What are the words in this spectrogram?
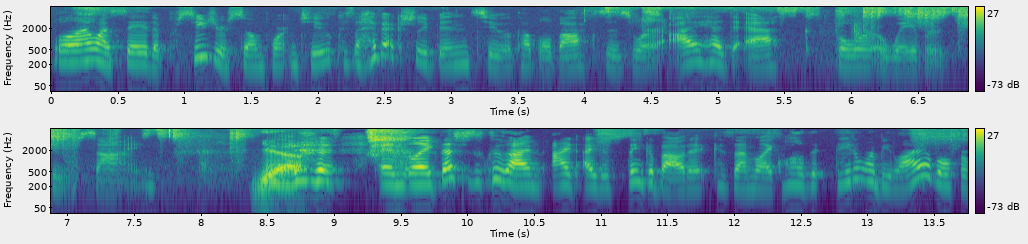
well, I want to say the procedure is so important too because I've actually been to a couple of boxes where I had to ask for a waiver to sign. Yeah, and like that's just because I'm I, I just think about it because I'm like, well, they don't want to be liable for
